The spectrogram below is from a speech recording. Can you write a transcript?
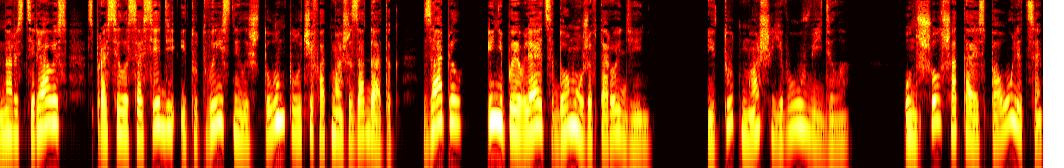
Она растерялась, спросила соседей, и тут выяснилось, что он, получив от Маши задаток, запил и не появляется дома уже второй день. И тут Маша его увидела. Он шел, шатаясь по улице,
